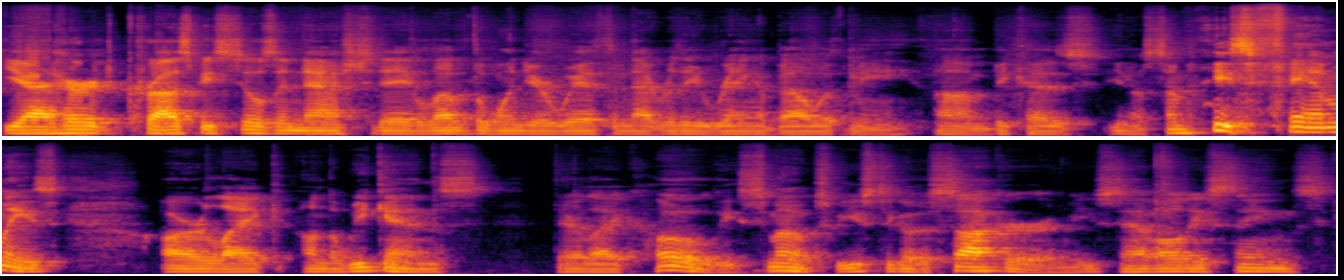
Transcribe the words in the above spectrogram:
Yeah, I heard Crosby, Stills, and Nash today. Love the one you're with, and that really rang a bell with me um, because you know some of these families are like on the weekends. They're like, holy smokes, we used to go to soccer and we used to have all these things,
